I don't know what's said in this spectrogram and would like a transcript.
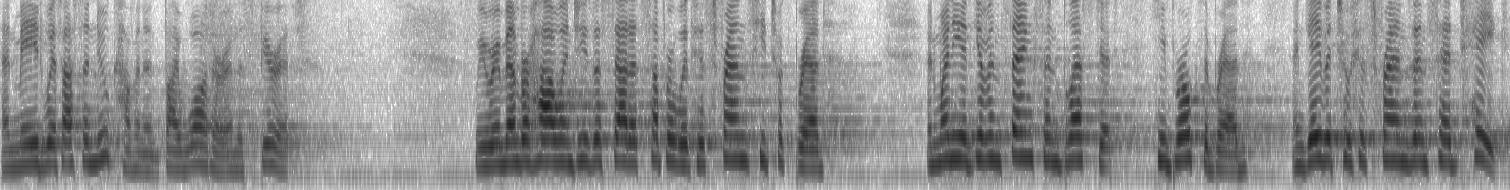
and made with us a new covenant by water and the Spirit. We remember how when Jesus sat at supper with his friends, he took bread. And when he had given thanks and blessed it, he broke the bread and gave it to his friends and said, Take,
